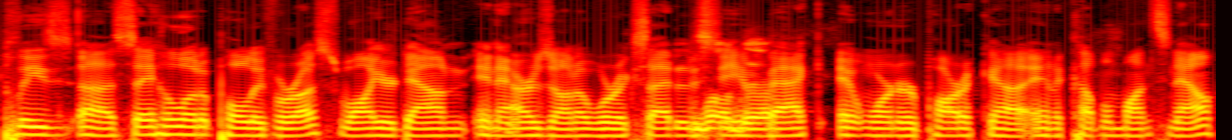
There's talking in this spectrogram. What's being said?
please uh, say hello to Polly for us while you're down in Arizona. We're excited to Will see him back at Werner Park uh, in a couple months now,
